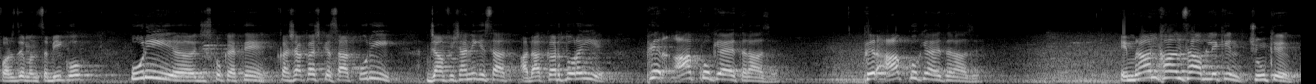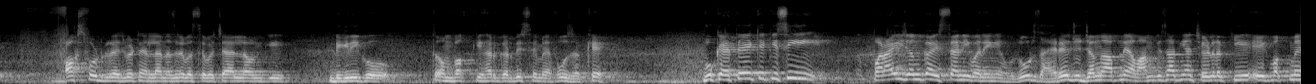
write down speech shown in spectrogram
فرض منصبی کو پوری جس کو کہتے ہیں، کشاکش کے ساتھ، پوری جانفشانی کے ساتھ ادا کر تو رہی ہے۔ پھر آپ کو کیا اعتراض ہے؟ پھر آپ کو کیا اعتراض ہے؟ عمران خان صاحب، لیکن چونکہ آکسفورڈ گریجویٹ ہیں، اللہ نظر بس سے بچائے، اللہ ان کی ڈگری کو تو ہم وقت کی ہر گردش سے محفوظ رکھے۔ وہ کہتے ہیں کہ کسی پرائی جنگ کا حصہ نہیں بنیں گے۔ حضور، ظاہر ہے، جو جنگ آپ نے عوام کے ساتھ یہاں چھیڑ رکھی ہے ایک وقت میں،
